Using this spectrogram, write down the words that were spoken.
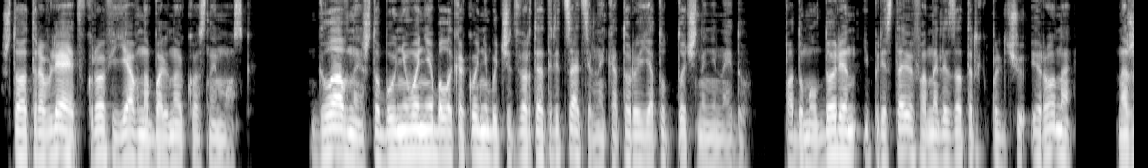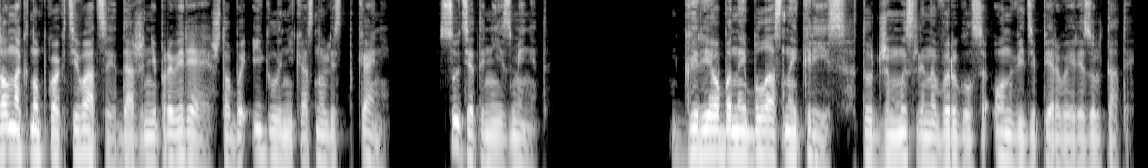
что отравляет в кровь явно больной костный мозг. Главное, чтобы у него не было какой-нибудь четвертой отрицательной, которую я тут точно не найду. Подумал Дориан и, приставив анализатор к плечу Ирона, нажал на кнопку активации, даже не проверяя, чтобы иглы не коснулись ткани. Суть это не изменит. Грёбаный бластный Крис. Тут же мысленно выругался он, видя первые результаты.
